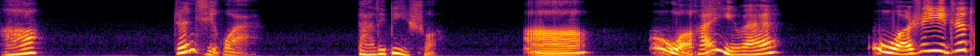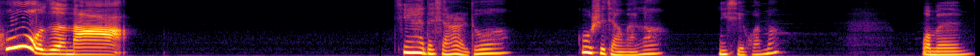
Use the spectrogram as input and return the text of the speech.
啊！”真奇怪，达利比说：“啊，我还以为我是一只兔子呢。”亲爱的小耳朵，故事讲完了，你喜欢吗？我们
